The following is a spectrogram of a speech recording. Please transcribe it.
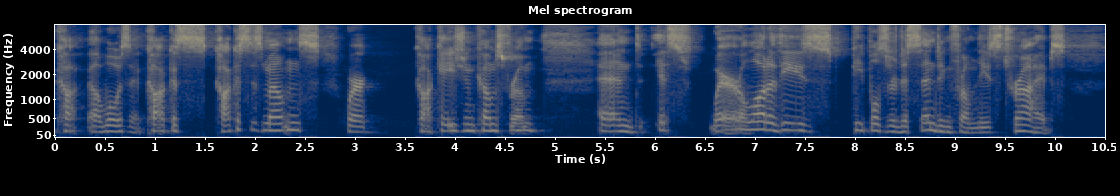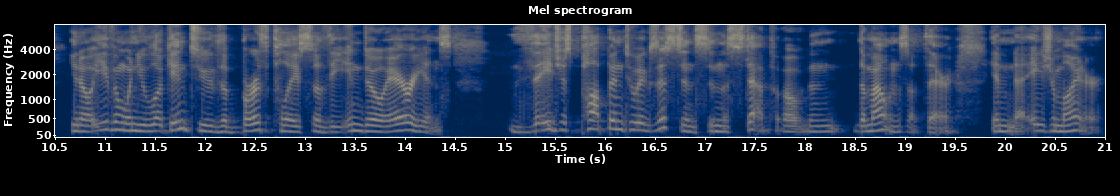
Cau- uh, what was it? Caucasus, Caucasus Mountains, where Caucasian comes from. And it's where a lot of these peoples are descending from, these tribes. you know, even when you look into the birthplace of the Indo Aryans, they just pop into existence in the steppe of in the mountains up there in Asia Minor.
